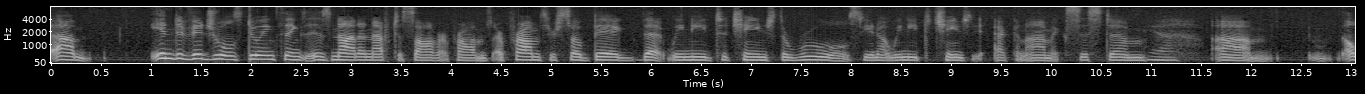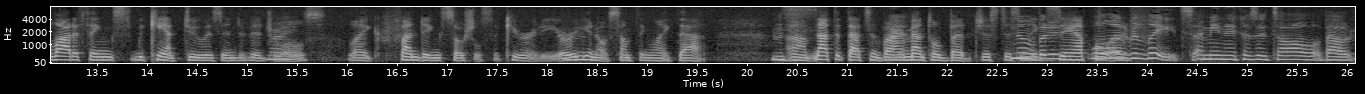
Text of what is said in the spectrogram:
um, individuals doing things is not enough to solve our problems. Our problems are so big that we need to change the rules. You know, we need to change the economic system. Yeah. Um, a lot of things we can't do as individuals, right. like funding Social Security or mm-hmm. you know something like that. Um, not that that's environmental, but just as an but example it, well, it relates. I mean, because it's all about.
